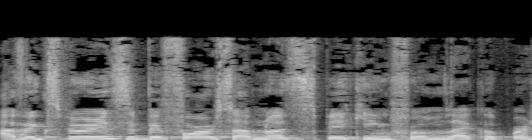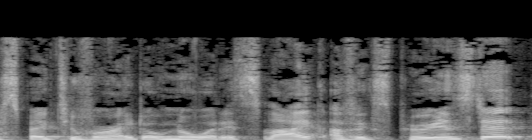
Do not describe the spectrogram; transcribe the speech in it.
I've experienced it before so I'm not speaking from like a perspective where I don't know what it's like. I've experienced it.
